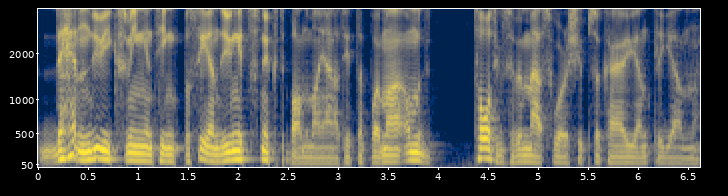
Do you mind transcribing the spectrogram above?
det hände ju liksom ingenting på scen. Det är ju inget snyggt band man gärna tittar på. Man, om du tar till exempel Mass Worship så kan jag ju egentligen eh,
